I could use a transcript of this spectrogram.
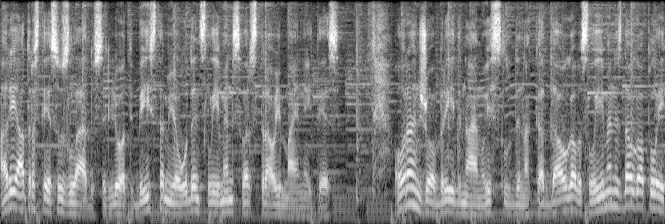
Arī atrasties uz ledus ir ļoti bīstami, jo ūdens līmenis var strauji mainīties. Oranžo brīdinājumu izsludina, ka Daugavas līmenis Daugavpilī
